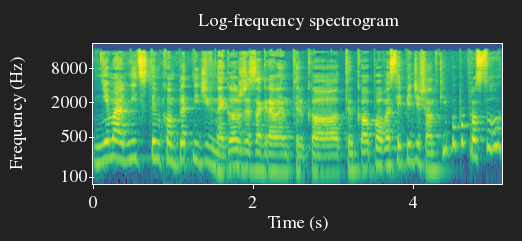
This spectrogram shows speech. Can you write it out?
nie ma nic w tym kompletnie dziwnego, że zagrałem tylko, tylko połowę z tej 50, bo po prostu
